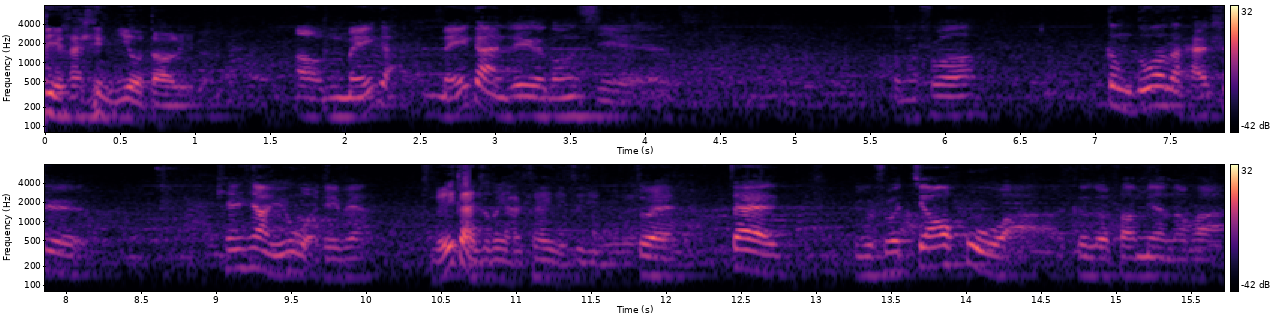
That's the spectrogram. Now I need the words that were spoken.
理还是你有道理的？啊，美感美感这个东西怎么说？更多的还是偏向于我这边。美感这东西还是偏向你自己那边。对，在比如说交互啊各个方面的话，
